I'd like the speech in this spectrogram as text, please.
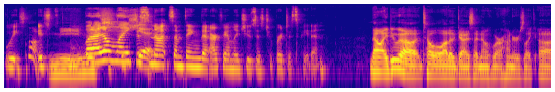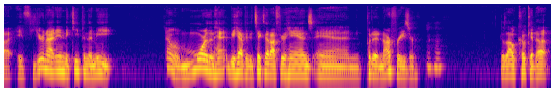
we, It's not it's mean. But I don't like it's just it. not something that our family chooses to participate in. Now I do uh, tell a lot of the guys I know who are hunters, like, uh, if you're not into keeping the meat, I will more than ha- be happy to take that off your hands and put it in our freezer Mhm. because I'll cook it up.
